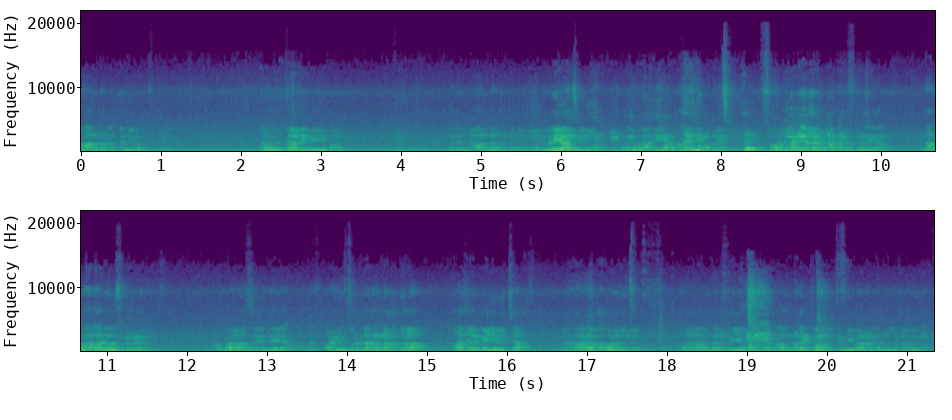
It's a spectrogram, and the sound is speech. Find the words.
நாலு நாளில் தண்ணி வரும் சொல்லுங்க நான் ஒரு மேலே கீழே பார்க்குறேன் என்னது? நாலு நாள் தண்ணி இவரே ஆச்சரியம் சொல்லவே இல்லை அனௌன்ஸ் பண்ணுங்க. நாலு நாள் அனௌன்ஸ் பண்றாரு அப்புறம் சரி சரி அண்ணன் பழனி சொல்லிட்டாருன்னா நடந்துடும் ராஜா கையை வச்சா நாங்கள் போனது இல்லை அதனால அண்ணன் கையை வச்சுட்டாருன்னா அது நடக்கும். கண்டிப்பாக நடக்கும் நூறு சதவீதம்.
